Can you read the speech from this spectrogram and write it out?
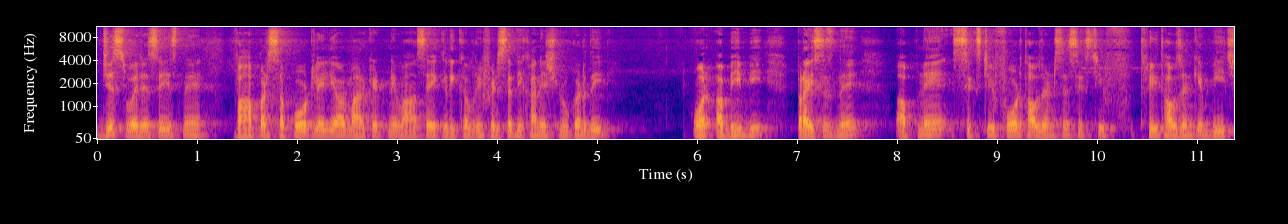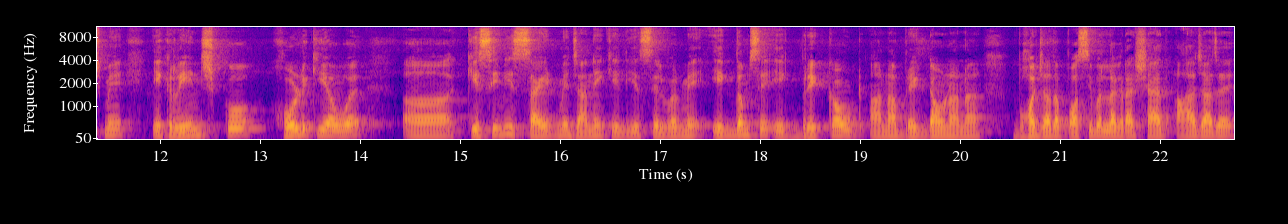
जिस वजह से इसने वहाँ पर सपोर्ट ले लिया और मार्केट ने वहाँ से एक रिकवरी फिर से दिखानी शुरू कर दी। और अभी भी प्राइसेस ने अपने 64,000 से 63,000 के बीच में एक रेंज को होल्ड किया हुआ है। आ, किसी भी साइड में जाने के लिए सिल्वर में एकदम से एक ब्रेकआउट आना ब्रेकडाउन आना बहुत ज़्यादा पॉसिबल लग रहा है। शायद आज आ जाए।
